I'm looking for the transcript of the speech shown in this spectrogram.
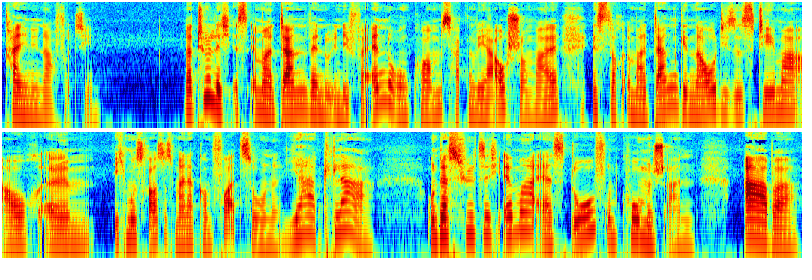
Kann ich nicht nachvollziehen. Natürlich ist immer dann, wenn du in die Veränderung kommst, hatten wir ja auch schon mal, ist doch immer dann genau dieses Thema auch, ähm, ich muss raus aus meiner Komfortzone. Ja, klar. Und das fühlt sich immer erst doof und komisch an. Aber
